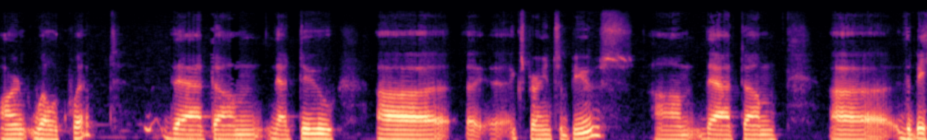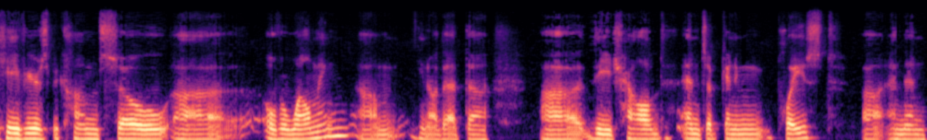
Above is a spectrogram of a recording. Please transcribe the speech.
aren't well equipped, that um, that do uh, uh experience abuse, um, that um, uh, the behaviors become so uh, overwhelming, um, you know, that uh, uh, the child ends up getting placed uh, and then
